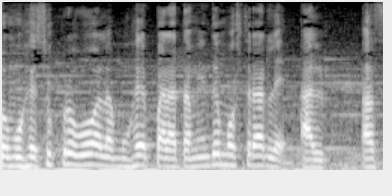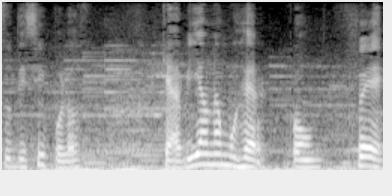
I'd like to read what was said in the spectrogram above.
como Jesús probó a la mujer, para también demostrarle a sus discípulos que había una mujer con fe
